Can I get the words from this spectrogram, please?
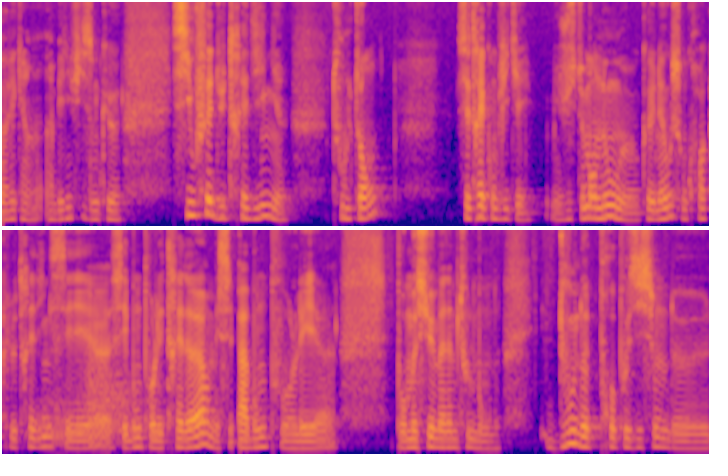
avec un bénéfice. Donc, si vous faites du trading tout le temps, c'est très compliqué. Mais justement, nous, euh, CoinHouse, on croit que le trading, c'est euh, bon pour les traders, mais c'est pas bon pour, euh, pour monsieur et madame tout le monde. D'où notre proposition de,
